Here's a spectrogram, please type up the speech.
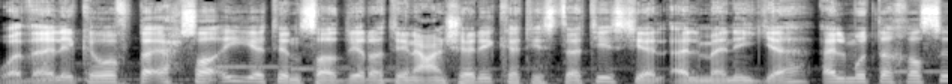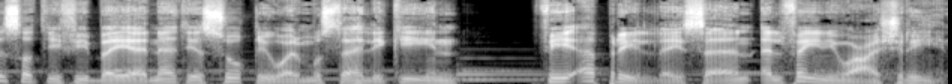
وذلك وفق إحصائية صادرة عن شركة ستاتيسيا الألمانية المتخصصة في بيانات السوق والمستهلكين في أبريل نيسان 2020.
